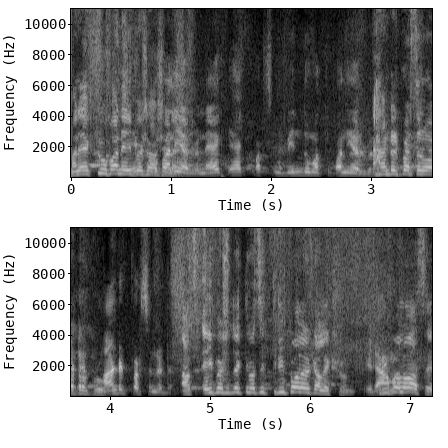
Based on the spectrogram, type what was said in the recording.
মানে একটু পানি এই পেশে আসে পানি আসবে না এক এক পার্সেন্ট বিন্দু মাত্র পানি আসবে hundred percent waterproof hundred percent এটা। আচ্ছা এই পাশে দেখতে পাচ্ছি ত্রিপলের কালেকশন ত্রিপলও আছে?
